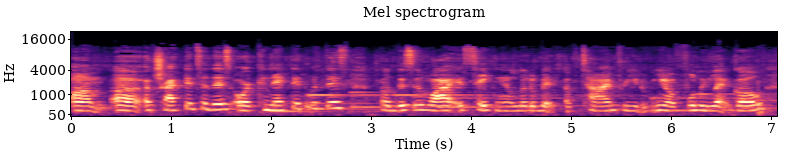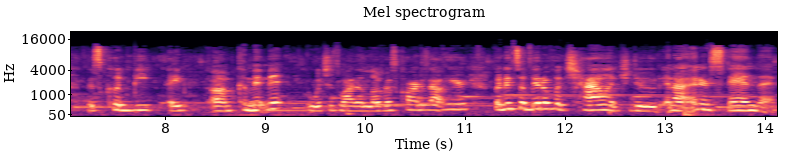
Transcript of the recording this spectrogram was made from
um, uh, attracted to this or connected with this. So this is why it's taking a little bit of time for you to, you know, fully let go. This could be a um, commitment, which is why the lover's card is out here. But it's a bit of a challenge, dude. And I understand that.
